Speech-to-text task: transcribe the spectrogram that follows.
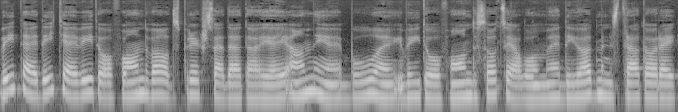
Vitai Diķai, Vīto fonda valdes priekšsēdētājai Annijai Bulai, Vīto fonda sociālo mediju administratorei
